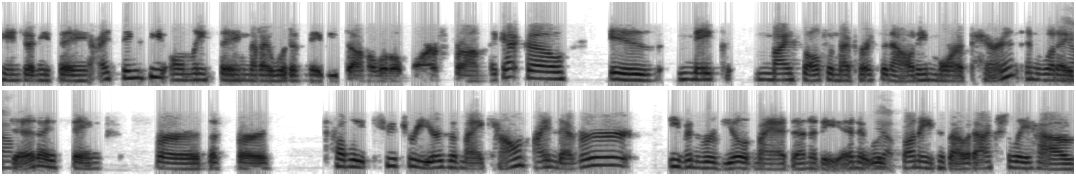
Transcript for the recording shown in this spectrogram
change anything. I think the only thing that I would have maybe done a little more from the get go is make myself and my personality more apparent in what yeah. I did. I think for the first probably two, three years of my account, I never even revealed my identity. And it was yep. funny because I would actually have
